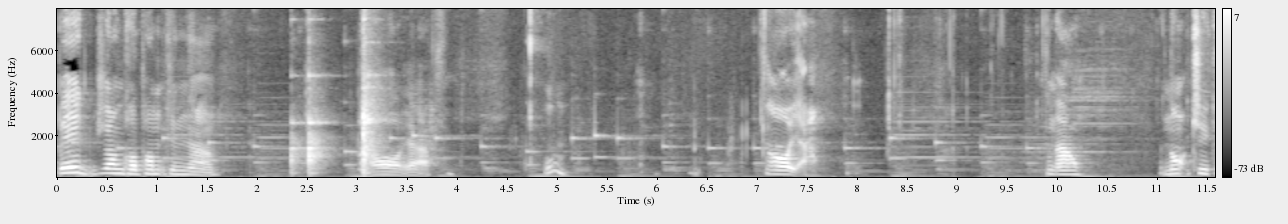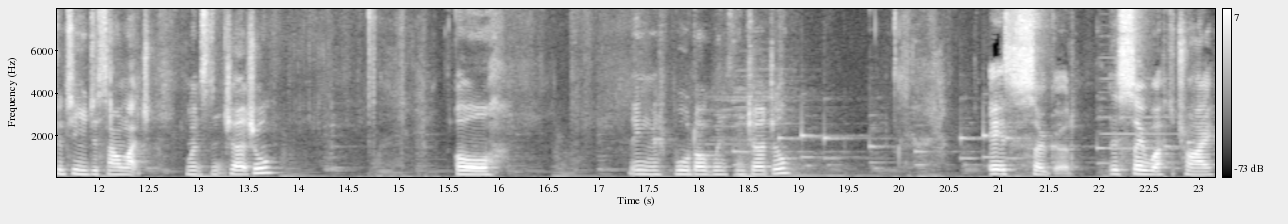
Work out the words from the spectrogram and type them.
Big chunk of pumpkin there. Oh yeah. Mm. Oh yeah. Now, not to continue to sound like Winston Churchill, or the English Bulldog Winston Churchill. It's so good. It's so worth to try.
